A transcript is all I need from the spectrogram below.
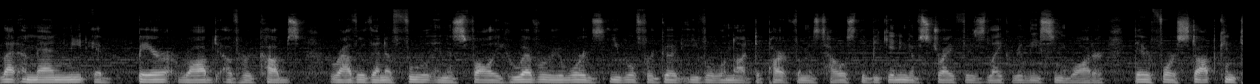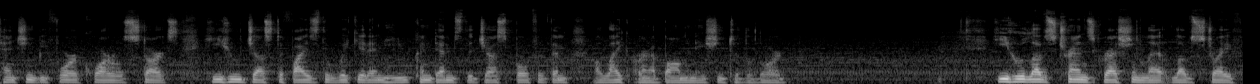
Let a man meet a bear robbed of her cubs rather than a fool in his folly. Whoever rewards evil for good, evil will not depart from his house. The beginning of strife is like releasing water. Therefore, stop contention before a quarrel starts. He who justifies the wicked and he who condemns the just, both of them alike are an abomination to the Lord. He who loves transgression let loves strife,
